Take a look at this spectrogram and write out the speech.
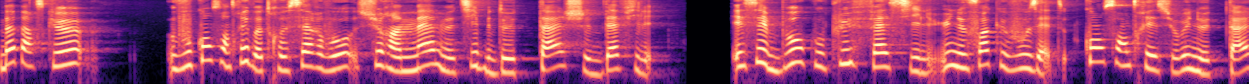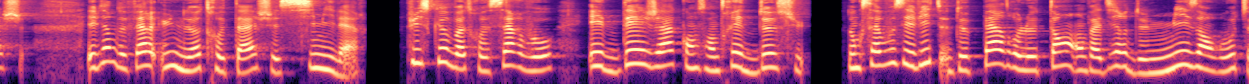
Bah parce que vous concentrez votre cerveau sur un même type de tâche d'affilée. Et c'est beaucoup plus facile une fois que vous êtes concentré sur une tâche, et eh bien de faire une autre tâche similaire, puisque votre cerveau est déjà concentré dessus. Donc ça vous évite de perdre le temps, on va dire, de mise en route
